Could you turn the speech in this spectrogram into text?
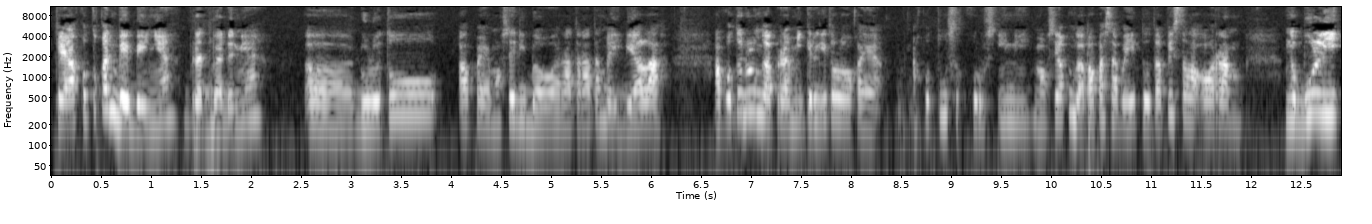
kayak aku tuh kan BB-nya, berat badannya eh, dulu tuh apa ya, maksudnya di bawah rata-rata nggak ideal lah. Aku tuh dulu nggak pernah mikir gitu loh kayak aku tuh sekurus ini. Maksudnya aku nggak apa-apa sampai itu, tapi setelah orang ngebully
